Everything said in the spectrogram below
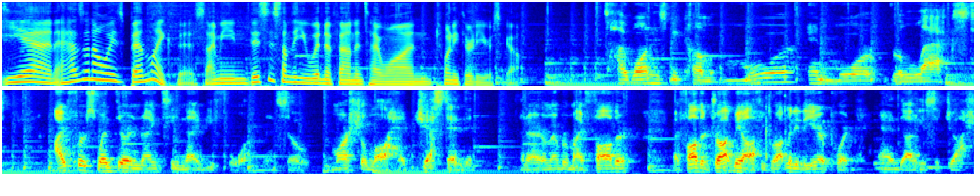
Yeah, and it hasn't always been like this. I mean, this is something you wouldn't have found in Taiwan 20, 30 years ago. Taiwan has become more and more relaxed. I first went there in 1994, and so martial law had just ended. And I remember my father, my father dropped me off. He brought me to the airport, and uh, he said, Josh,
